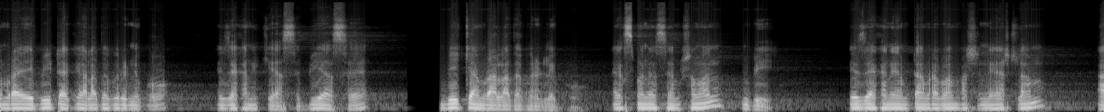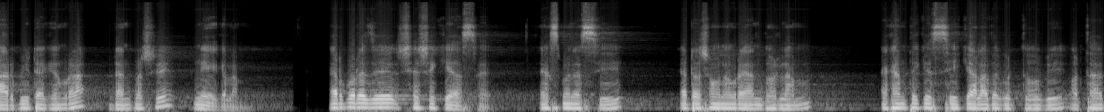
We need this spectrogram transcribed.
আমরা এই বিটাকে আলাদা করে নেব। এই যে এখানে কি আছে? বি আছে। বিকে আমরা আলাদা করে লিখব। এক্স মাইনাস এম সমান বি এই যে এখানে এমটা আমরা বাম পাশে নিয়ে আসলাম আর বিটাকে আমরা ডান পাশে নিয়ে গেলাম। এরপরে যে শেষে কি আছে? এক্স মাইনাস সি এটার সমান আমরা এন ধরলাম। এখান থেকে সিকে আলাদা করতে হবে, অর্থাৎ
